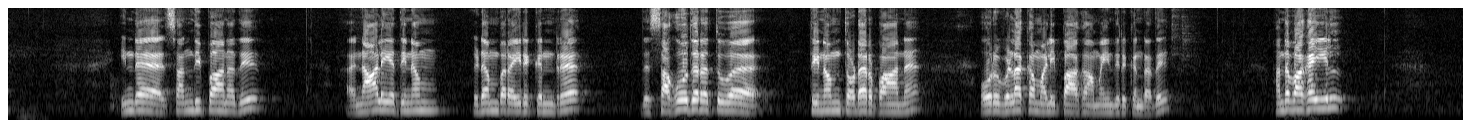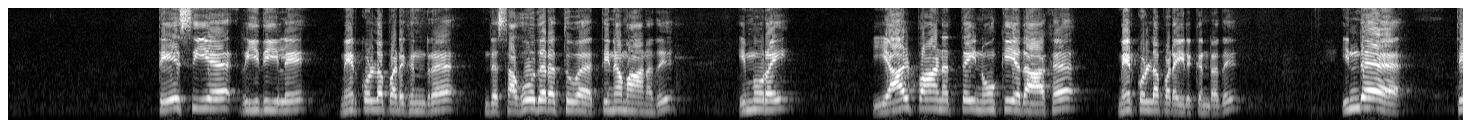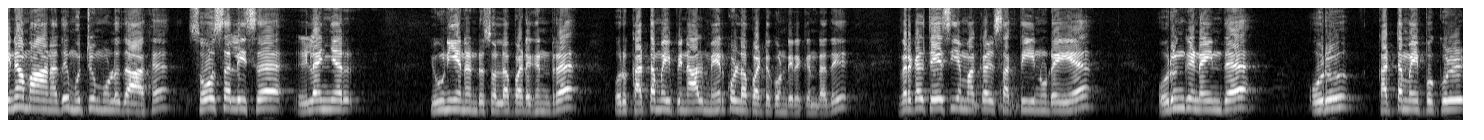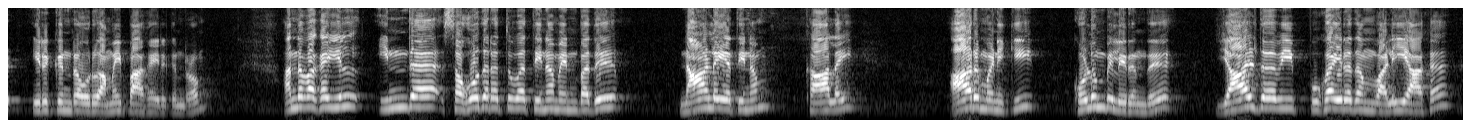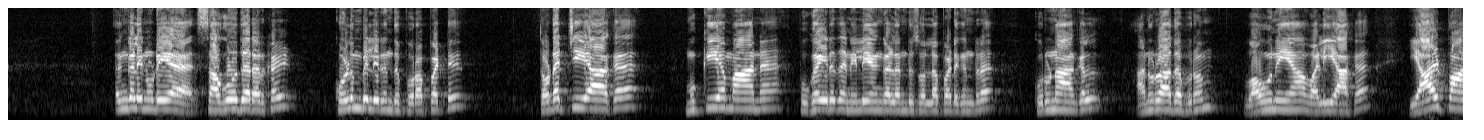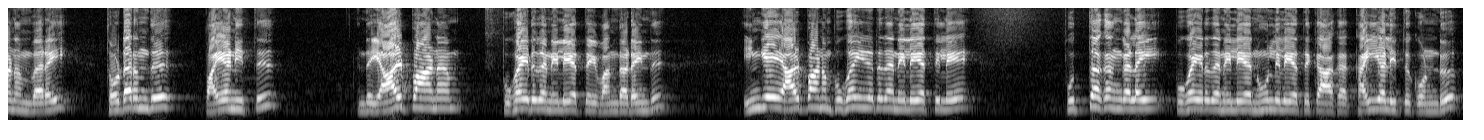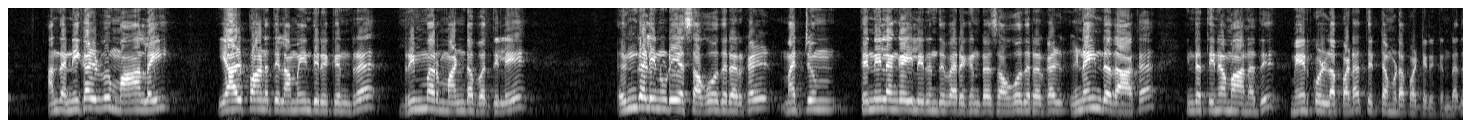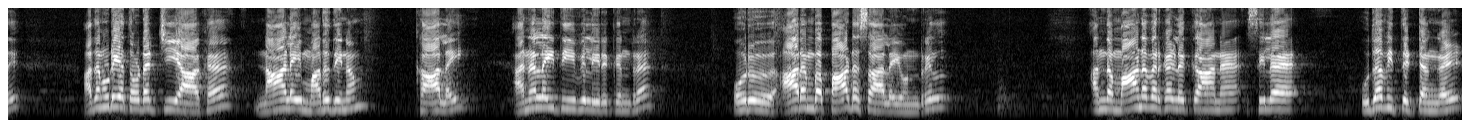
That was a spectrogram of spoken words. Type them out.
இந்த சந்திப்பானது நாளைய தினம் இடம்பெற இருக்கின்ற இந்த சகோதரத்துவ தினம் தொடர்பான ஒரு விளக்கம் அளிப்பாக அமைந்திருக்கின்றது. அந்த வகையில் தேசிய ரீதியிலே மேற்கொள்ளப்படுகின்ற இந்த சகோதரத்துவ தினமானது இம்முறை யாழ்ப்பாணத்தை நோக்கியதாக மேற்கொள்ளப்பட இருக்கின்றது. இந்த தினமானது முற்றுமுழுதாக சோசலிச இளைஞர் யூனியன் என்று சொல்லப்படுகின்ற ஒரு கட்டமைப்பினால் மேற்கொள்ளப்பட்டு கொண்டிருக்கின்றது. இவர்கள் தேசிய மக்கள் சக்தியினுடைய ஒருங்கிணைந்த ஒரு கட்டமைப்புக்குள் இருக்கின்ற ஒரு அமைப்பாக இருக்கின்றோம். அந்த வகையில் இந்த சகோதரத்துவ தினம் என்பது நாளைய தினம் காலை ஆறு மணிக்கு கொழும்பிலிருந்து யாழ்தேவி புகையிரதம் வழியாக எங்களினுடைய சகோதரர்கள் கொழும்பிலிருந்து புறப்பட்டு தொடர்ச்சியாக முக்கியமான புகையிரத நிலையங்கள் என்று சொல்லப்படுகின்ற குருநாகல் அனுராதபுரம் வவுனியா வழியாக யாழ்ப்பாணம் வரை தொடர்ந்து பயணித்து இந்த யாழ்ப்பாணம் புகையிரத நிலையத்தை வந்தடைந்து இங்கே யாழ்ப்பாணம் புகையிரத நிலையத்திலே புத்தகங்களை புகையிரத நிலைய நூல் நிலையத்துக்காக கையளித்து கொண்டு அந்த நிகழ்வு மாலை யாழ்ப்பாணத்தில் அமைந்திருக்கின்ற ட்ரிம்மர் மண்டபத்திலே எங்களினுடைய சகோதரர்கள் மற்றும் தென்னிலங்கையிலிருந்து வருகின்ற சகோதரர்கள் இணைந்ததாக இந்த தினமானது மேற்கொள்ளப்பட திட்டமிடப்பட்டிருக்கின்றது. அதனுடைய தொடர்ச்சியாக நாளை மறுதினம் காலை அனலை தீவில் இருக்கின்ற ஒரு ஆரம்ப பாடசாலை ஒன்றில் அந்த மாணவர்களுக்கான சில உதவி திட்டங்கள்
